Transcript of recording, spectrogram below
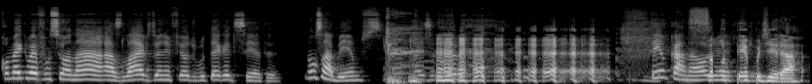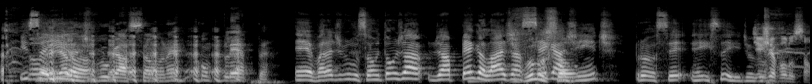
como é que vai funcionar as lives do NFL de Boteco, etc. Não sabemos, mas agora tem o canal. Só o tempo dirá. Isso aí, Bela ó. divulgação, né? Completa. É, vale a divulgação. Então já, já pega lá, já Divulgação. segue a gente. Pra você, é isso aí, Diogo. Digi Evolução.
